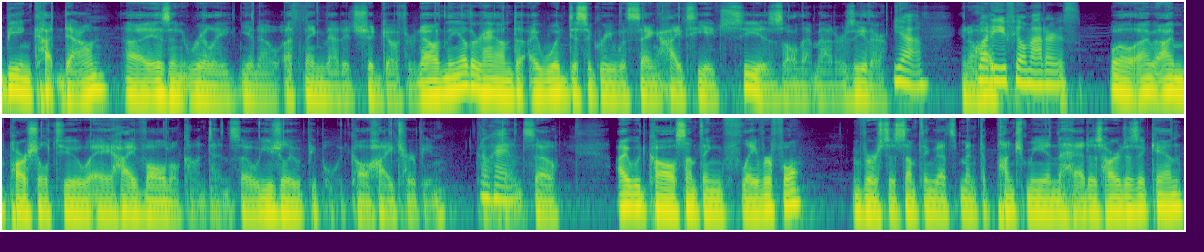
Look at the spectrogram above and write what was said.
being cut down uh, isn't really, you know, a thing that it should go through. Now, on the other hand, I would disagree with saying high THC is all that matters either. yeah. You know, What high do you feel matters? well, I'm, I'm partial to a high volatile content. So usually what people would call high terpene Okay. content. So I would call something flavorful versus something that's meant to punch me in the head as hard as it can.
